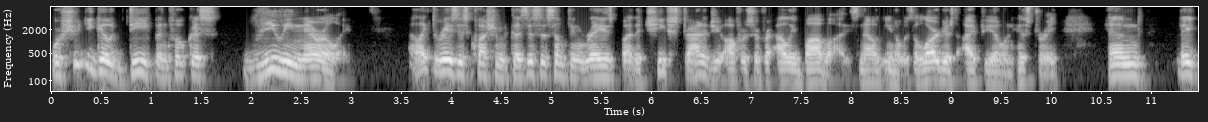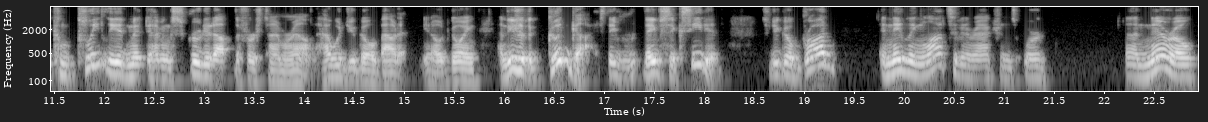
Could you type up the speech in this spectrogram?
Or should you go deep and focus really narrowly? I like to raise this question because this is something raised by the chief strategy officer for Alibaba. He's now, you know, it was the largest IPO in history. And they completely admit to having screwed it up the first time around. How would you go about it? You know, going, and these are the good guys. They've, they've succeeded. So do you go broad, enabling lots of interactions, or uh, narrow,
